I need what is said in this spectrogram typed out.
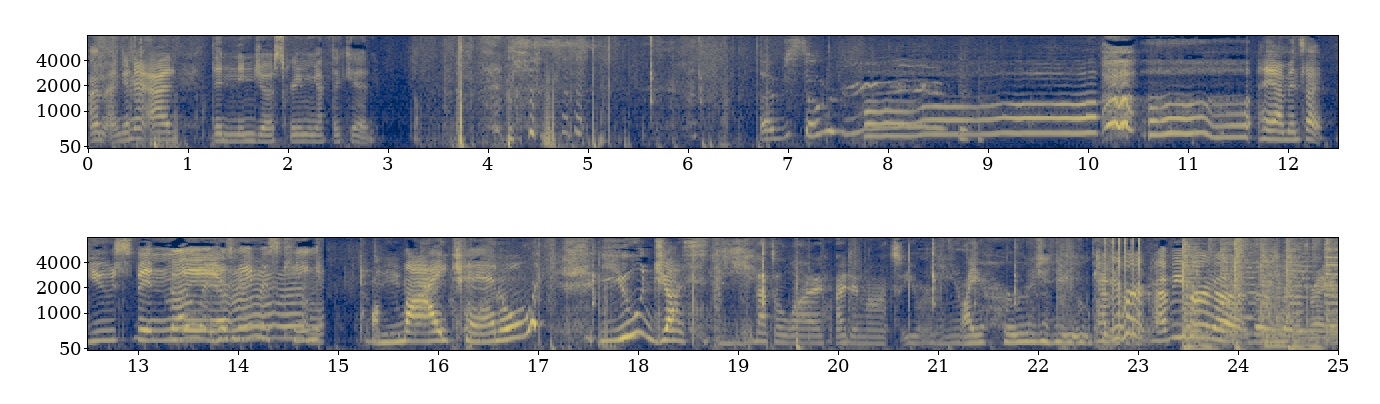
I'm, I'm gonna add the ninja screaming at the kid. I'm sorry. hey, I'm inside. You spin By the way, his name is King. On my channel, you just. That's a lie. I did not. So you are me. I heard you. Have you heard? Have you heard uh, the red dragon?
